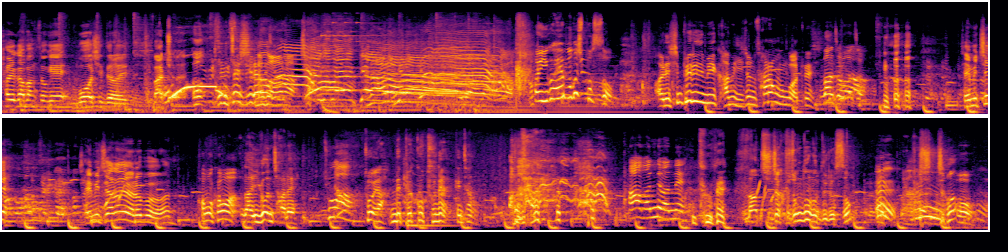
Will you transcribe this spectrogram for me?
철가방 속에 무엇이 들어있는지 맞춰. 공채 씨랑 나도 알아. 철가방 깨! 아, 이거 해보고 싶었어. 아니 신피디님이 가면 이점 살아오는 것 같아. 맞아, 맞아. 재밌지? 재밌잖아요, 여러분. 컴온 컴온. 나 이건 잘해. 좋아. 좋아 야 근데 백호 두뇌 괜찮아. 아, 맞네, 맞네. 두뇌. 나 진짜 그 정도로 느렸어? 응. 진짜? 어.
